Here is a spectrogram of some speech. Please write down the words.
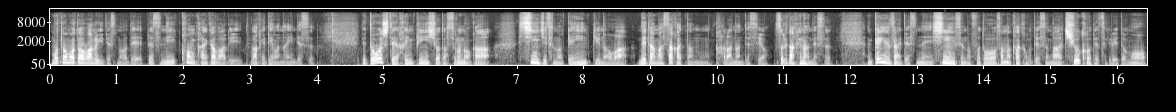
もともと悪いですので、別に今回が悪いわけではないんです。で、どうして返品しようとするのが、真実の原因っていうのは値段が下がったからなんですよ。それだけなんです。現在ですね、新セの不動産の価格ですが、中古ですけれども、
